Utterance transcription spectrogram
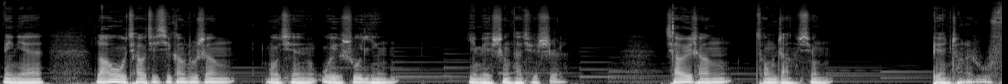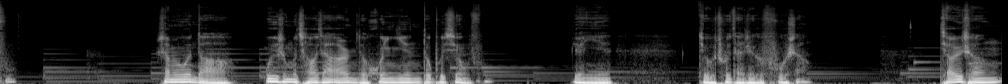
那年。老五乔七七刚出生，母亲魏淑英因为生他去世了。乔一成从长兄变成了乳父。上面问到为什么乔家儿女的婚姻都不幸福，原因就出在这个父上。乔一成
